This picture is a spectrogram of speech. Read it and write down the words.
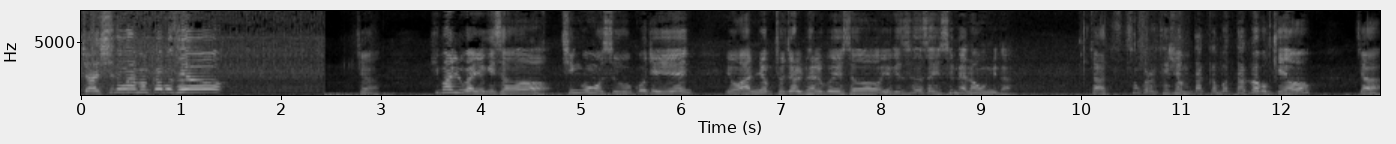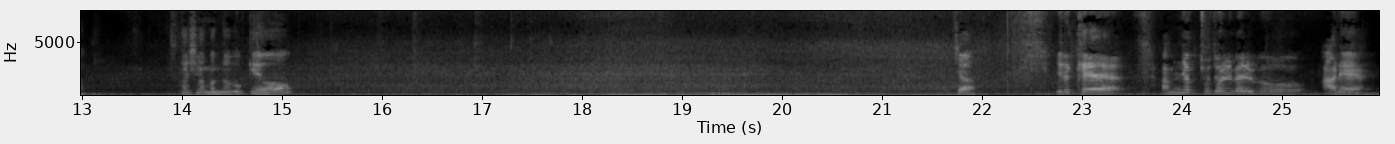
자, 시동 한번 꺼보세요. 자, 휘발유가 여기서 진공호스 꽂은 요 압력 조절 밸브에서 여기서 서서히 스며 나옵니다. 자, 손가락 다시 한번 닦아, 닦아 볼게요. 자, 다시 한번 넣어 볼게요. 자, 이렇게 압력 조절 밸브 안에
